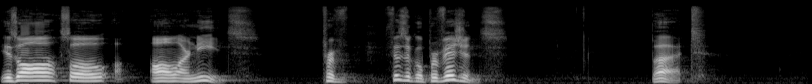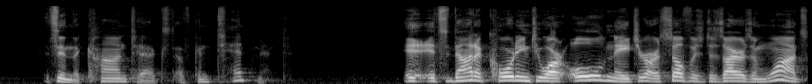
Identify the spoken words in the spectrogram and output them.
is also all our needs, physical provisions. But it's in the context of contentment. It's not according to our old nature, our selfish desires and wants,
